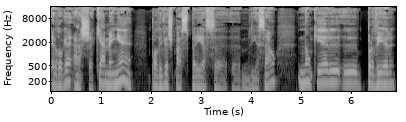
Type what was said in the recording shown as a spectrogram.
Erdogan acha que amanhã pode haver espaço para essa mediação, não quer perder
